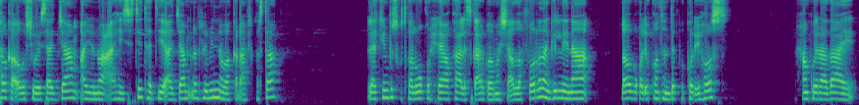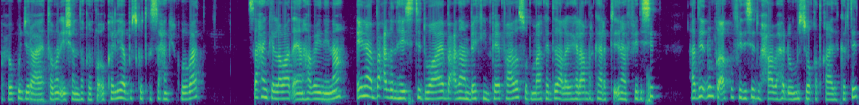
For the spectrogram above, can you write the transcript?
halkaa uga shubaysaa. Jaam ayuu noocaa haysatid. Haddii aad jaam dhan rabinna waa ka dhaafi kartaa. Laakiin buskudka lagu qurxiyaa kaal iska arg waa maasha allah foornadan gelinaynaa laba boqol iyo konton dabka kor iyo hoos. Waxaan ku irahdaa wuxuu ku jiraa toban iyo shan daqiiqo oo kaliya buskudka saxankii koowaad. Saxankii labaad ayaan habeyneynaa inaad bacdan haysatid waaye bacdahan baking paperda supermarketada laga helaa markaa rabtid inaad fidisid. Haddii dhulka aad ku fidisid waxaaba hadhow ma soo qadqaadi kartid.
